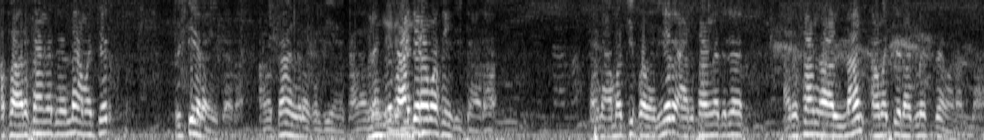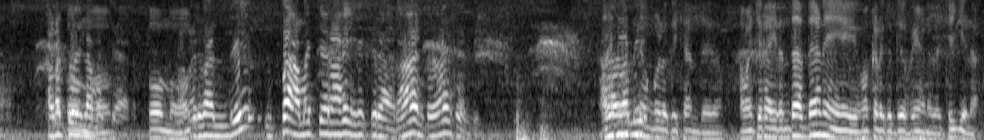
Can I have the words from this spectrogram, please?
அப்போ அரசாங்கத்திலேருந்து அமைச்சர் ரிட்டையர் ஆகிட்டாரா? அதை தான் எங்களை கல்வி எனக்கு ராஜினாமா செய்துட்டாரா? தன் அமைச்சு பதவியர் அரசாங்கத்தில் அரசாங்க ஆள்தான் அமைச்சர் டக்ளஸ் தேவன் தான். கடத்தொழில் அமைச்சர். ஓமோ அவர் வந்து இப்போ அமைச்சராக இருக்கிறாரான்றதான் கேள்வி. அவர் அது வந்து வந்து உங்களுக்கு சந்தேகம்? அமைச்சராக இருந்தால் தானே மக்களுக்கு தேவையானதை செய்யலாம்.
